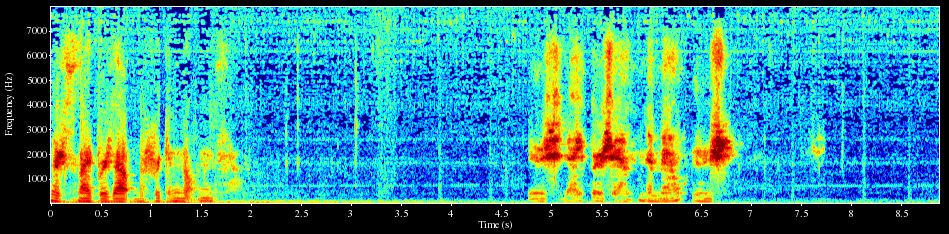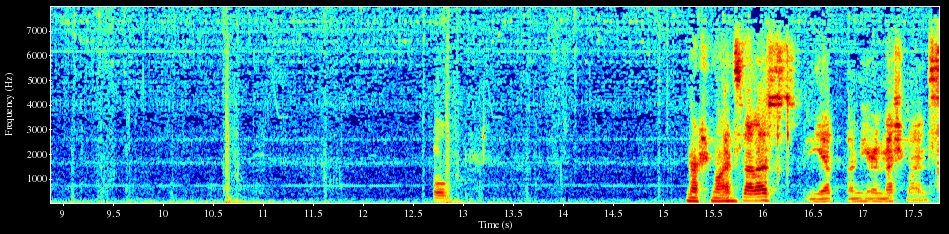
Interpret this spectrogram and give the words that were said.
There's snipers out in the freaking mountains. There's snipers out in the mountains. Mesh mine. That's not us. Yep, I'm hearing mesh mines.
